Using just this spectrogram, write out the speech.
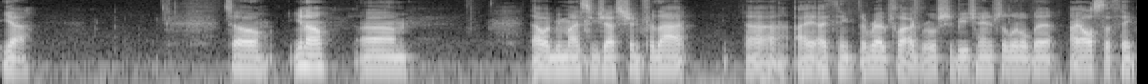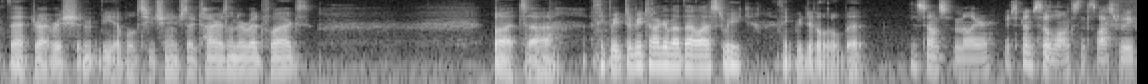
Yeah. So, you know, um, that would be my suggestion for that. Uh, I, I think the red flag rule should be changed a little bit. I also think that drivers shouldn't be able to change their tires under red flags. But uh, I think we did we talk about that last week? I think we did a little bit. This sounds familiar. It's been so long since last week.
